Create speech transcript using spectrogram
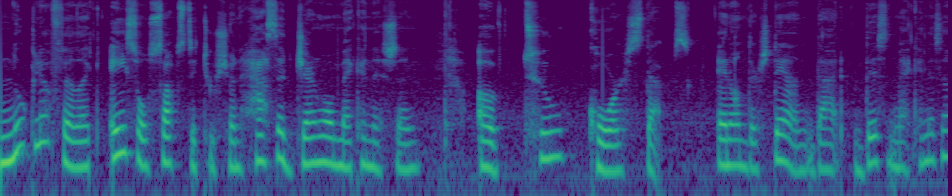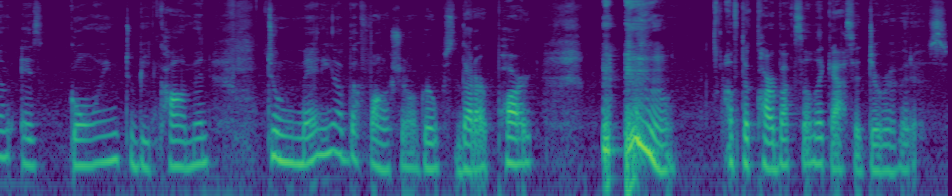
Nucleophilic acyl substitution has a general mechanism of two core steps. And understand that this mechanism is going to be common to many of the functional groups that are part of the carboxylic acid derivatives.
